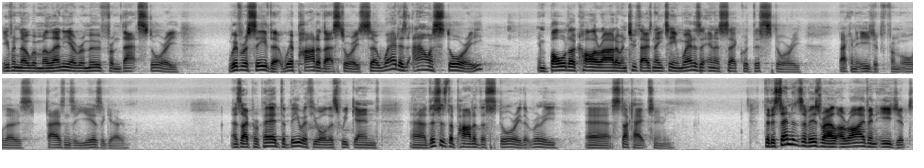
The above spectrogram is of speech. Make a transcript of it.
Even though we're millennia removed from that story, we've received it. We're part of that story. So, where does our story in Boulder, Colorado in 2018, where does it intersect with this story back in Egypt from all those thousands of years ago? As I prepared to be with you all this weekend, uh, this is the part of the story that really uh, stuck out to me. The descendants of Israel arrive in Egypt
